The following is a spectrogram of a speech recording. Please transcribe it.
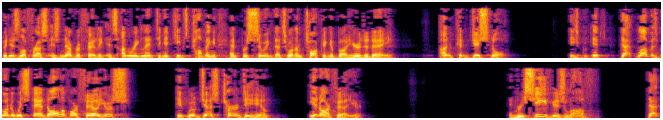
But His love for us is never failing. It's unrelenting. It keeps coming and pursuing. That's what I'm talking about here today. Unconditional. It, that love is going to withstand all of our failures if we'll just turn to Him in our failure and receive His love. That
